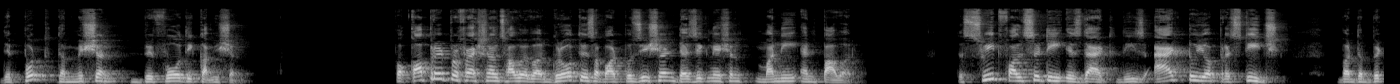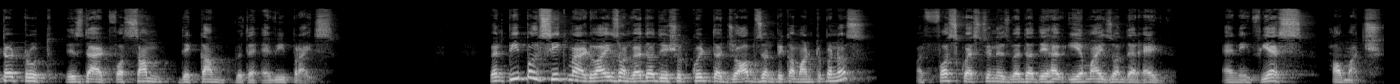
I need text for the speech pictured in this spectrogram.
They put the mission before the commission. For corporate professionals, however, growth is about position, designation, money, and power. The sweet falsity is that these add to your prestige, but the bitter truth is that for some they come with a heavy price. When people seek my advice on whether they should quit their jobs and become entrepreneurs, my first question is whether they have EMIs on their head, and if yes, how much.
